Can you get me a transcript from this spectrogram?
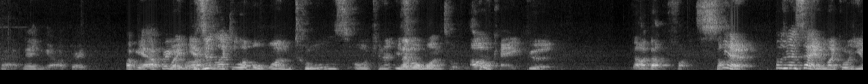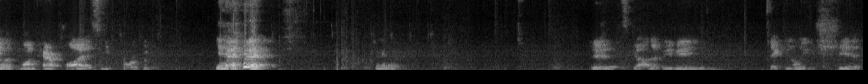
Alright, there you go, upgrade. Oh, okay, upgrade Wait, your is it like level 1 tools, or can I... level it- one tools? Oh, okay, good. No, that would fucking suck. Yeah, I was gonna say, I'm like, what, you got like one pair of pliers and you broke them? Yeah. Hang. It's gotta be me. Taking all your shit.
